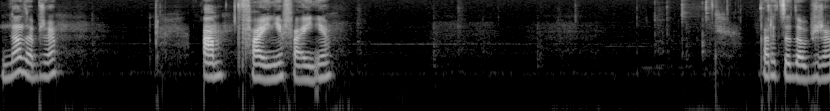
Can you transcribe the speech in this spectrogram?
No dobrze. A, fajnie, fajnie. Bardzo dobrze.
